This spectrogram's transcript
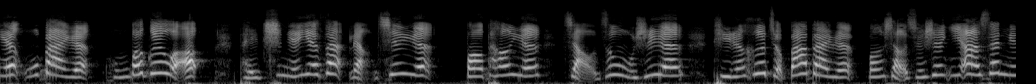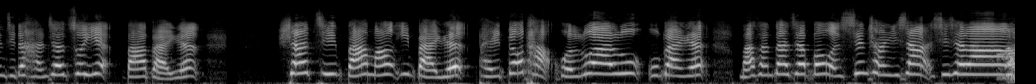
年五百元，红包归我，陪吃年夜饭两千元。包汤圆、饺子五十元，替人喝酒八百元，帮小学生一二三年级的寒假作业八百元，杀鸡拔毛一百元，陪 DOTA 或撸啊撸五百元，麻烦大家帮我宣传一下，谢谢啦。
